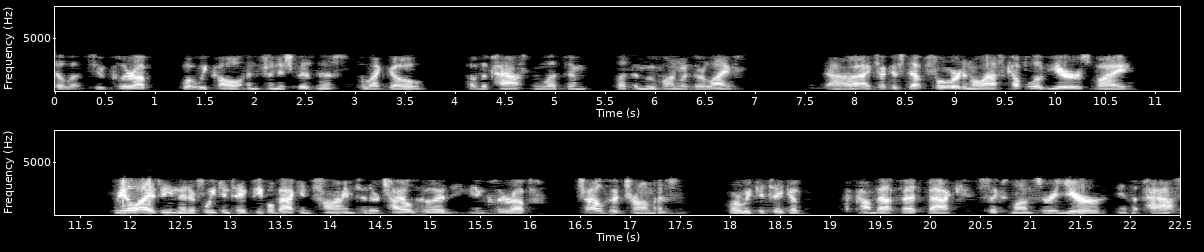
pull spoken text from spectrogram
to to clear up what we call unfinished business, to let go of the past and let them, let them move on with their life. Uh, I took a step forward in the last couple of years by realizing that if we can take people back in time to their childhood and clear up childhood traumas, or we could take a, a combat vet back six months or a year in the past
